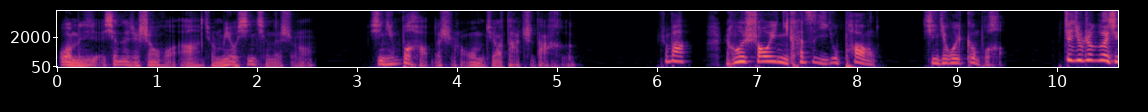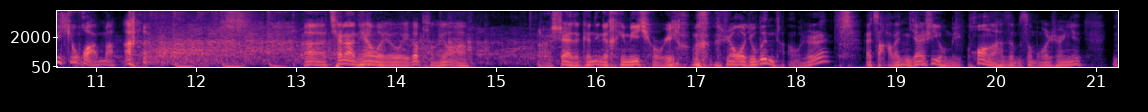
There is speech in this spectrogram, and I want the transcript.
我们现在这生活啊，就是没有心情的时候，心情不好的时候，我们就要大吃大喝，是吧？然后稍微你看自己又胖了，心情会更不好，这就是恶性循环嘛啊！呃，前两天我有一个朋友啊。啊，晒得跟那个黑煤球一样，然后我就问他，我说：“哎，咋了？你家是有煤矿啊，还是怎么怎么回事？你你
